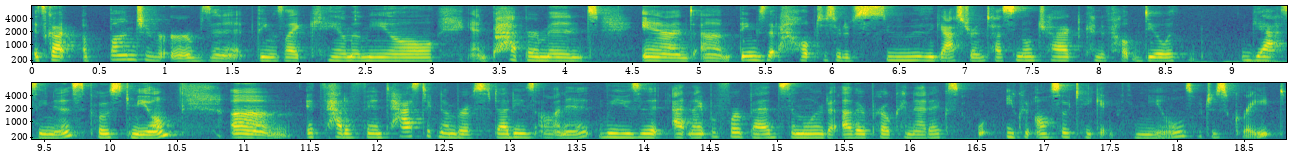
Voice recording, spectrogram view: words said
It's got a bunch of herbs in it, things like chamomile and peppermint, and um, things that help to sort of soothe the gastrointestinal tract, kind of help deal with gassiness post meal. Um, it's had a fantastic number of studies on it. We use it at night before bed, similar to other prokinetics. You can also take it with meals, which is great.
